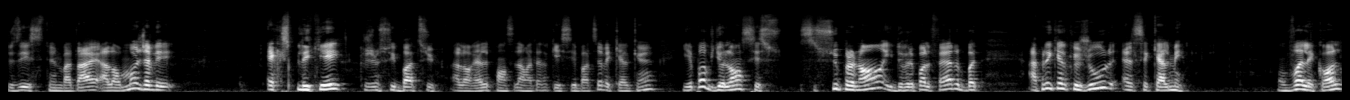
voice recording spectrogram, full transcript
Je dis C'est une bataille. Alors, moi, j'avais expliqué que je me suis battu. Alors, elle pensait dans ma tête Ok, il s'est battu avec quelqu'un. Il n'est pas violent, c'est su- c'est surprenant, il devrait pas le faire. But après quelques jours, elle s'est calmée. On va à l'école.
